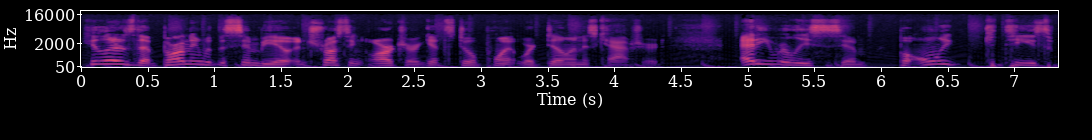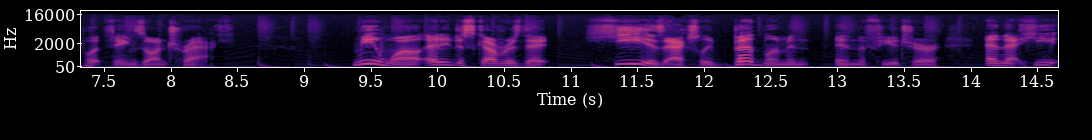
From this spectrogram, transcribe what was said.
He learns that bonding with the symbiote and trusting Archer gets to a point where Dylan is captured. Eddie releases him, but only continues to put things on track. Meanwhile, Eddie discovers that he is actually Bedlam in, in the future and that he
